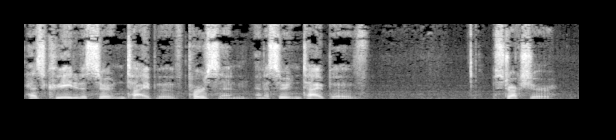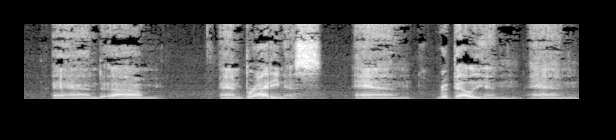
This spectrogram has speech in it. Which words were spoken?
has created a certain type of person and a certain type of structure and um, and brattiness and rebellion and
